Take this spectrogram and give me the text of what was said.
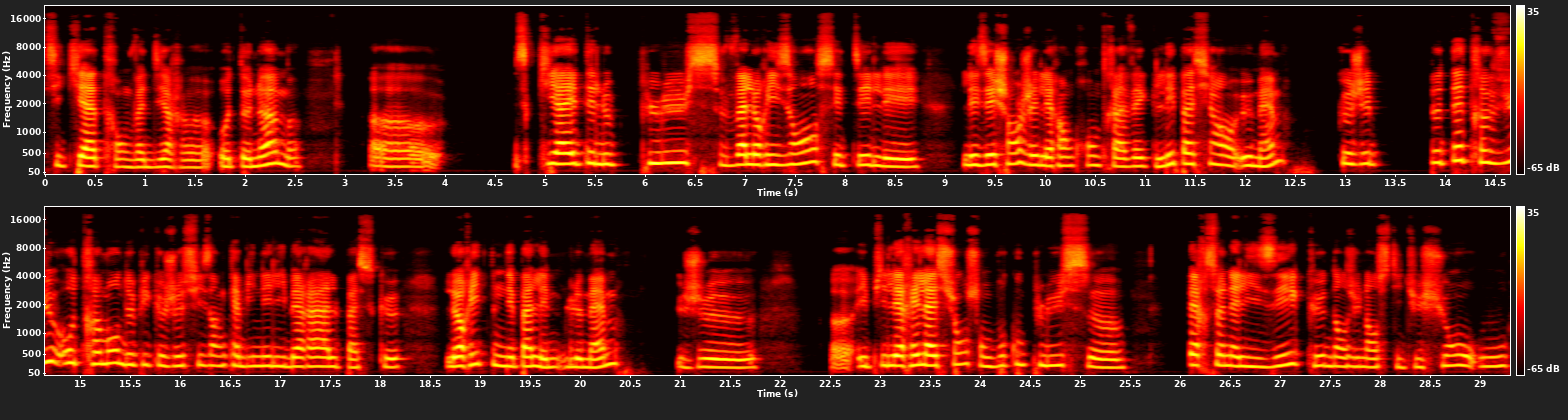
psychiatre, on va dire, autonome. ce qui a été le plus valorisant, c'était les, les échanges et les rencontres avec les patients eux-mêmes, que j'ai peut-être vu autrement depuis que je suis en cabinet libéral parce que le rythme n'est pas le même. Je, et puis les relations sont beaucoup plus personnalisées que dans une institution où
